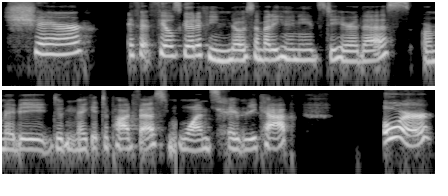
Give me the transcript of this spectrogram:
share if it feels good, if you know somebody who needs to hear this, or maybe didn't make it to PodFest, wants a recap, or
